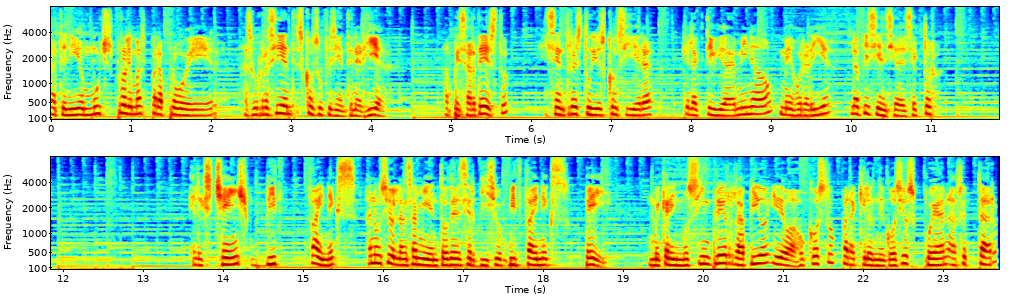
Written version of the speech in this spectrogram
ha tenido muchos problemas para proveer a sus residentes con suficiente energía. A pesar de esto, el Centro de Estudios considera que la actividad de minado mejoraría la eficiencia del sector. El exchange Bitfinex anunció el lanzamiento del servicio Bitfinex Pay, un mecanismo simple, rápido y de bajo costo para que los negocios puedan aceptar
